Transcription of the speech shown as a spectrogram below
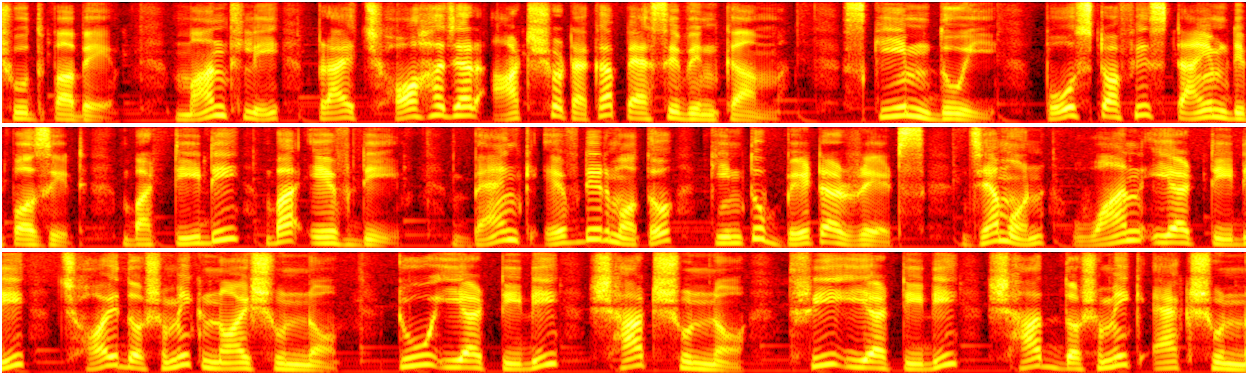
সুদ পাবে। মান্থলি প্রায় ছ টাকা প্যাসিভ ইনকাম স্কিম দুই, পোস্ট অফিস টাইম ডিপোজিট, বা টিডি বা এফডি। ব্যাংক এফডির মতো কিন্তু বেটার রেটস, যেমন ওয়ান ইয়ার টিডি ছয় দশমিক নয় শূন্য, টু ইয়ার টিডি ষাট শূন্য, থ্রি ইয়ার টিডি সাত দশমিক এক শূন্য,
